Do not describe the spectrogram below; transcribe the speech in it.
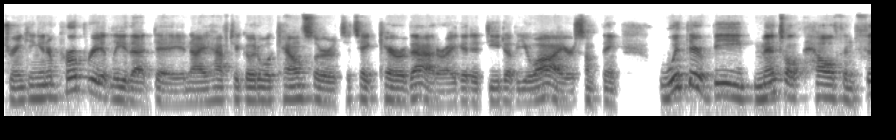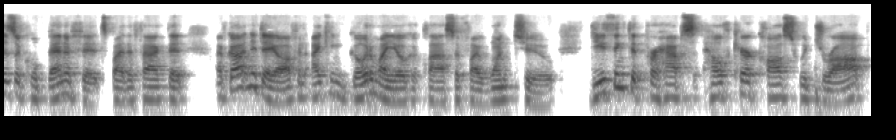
drinking inappropriately that day and I have to go to a counselor to take care of that, or I get a DWI or something. Would there be mental health and physical benefits by the fact that I've gotten a day off and I can go to my yoga class if I want to? Do you think that perhaps healthcare costs would drop?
